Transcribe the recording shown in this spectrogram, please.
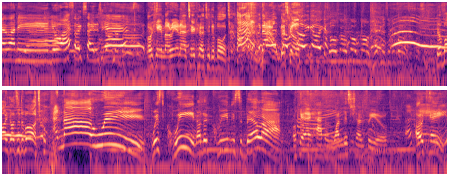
I want it. You I'm so excited to Yes. go on the boat. okay, Mariana, take her to the boat. now, let's go. We go, we go, we go. Take her to the boat. Come on, go to the boat. And now we with Queen, other Queen Isabella. Okay, I have a one mission for you. Okay.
